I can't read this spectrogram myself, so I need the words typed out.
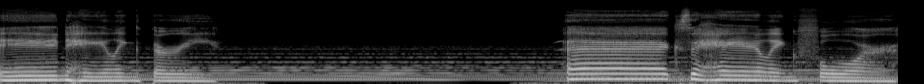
Inhaling, three. Exhaling, four.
